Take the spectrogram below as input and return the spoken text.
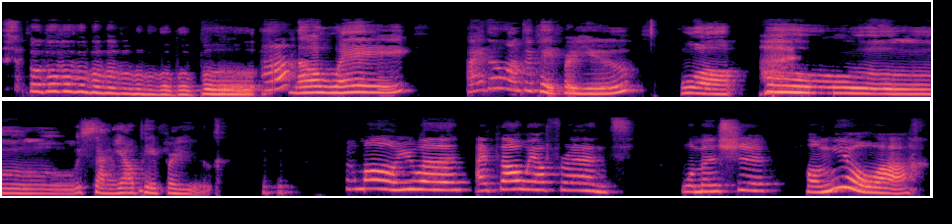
不不不不不不不不不不不啊 No way. I don't want to pay for you. 我不想要 pay for you. Come on, 玉文 I thought we are friends. 我们是朋友啊。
